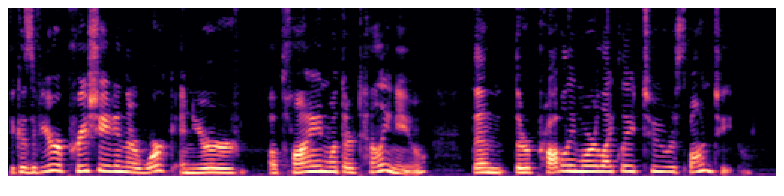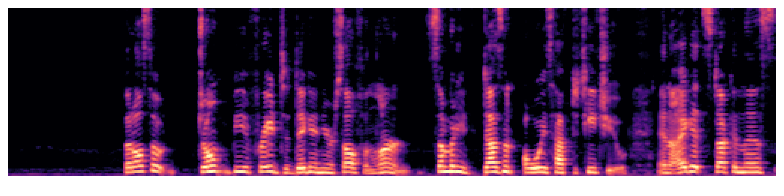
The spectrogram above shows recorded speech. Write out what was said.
Because if you're appreciating their work and you're applying what they're telling you, then they're probably more likely to respond to you. But also, don't be afraid to dig in yourself and learn. Somebody doesn't always have to teach you. And I get stuck in this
